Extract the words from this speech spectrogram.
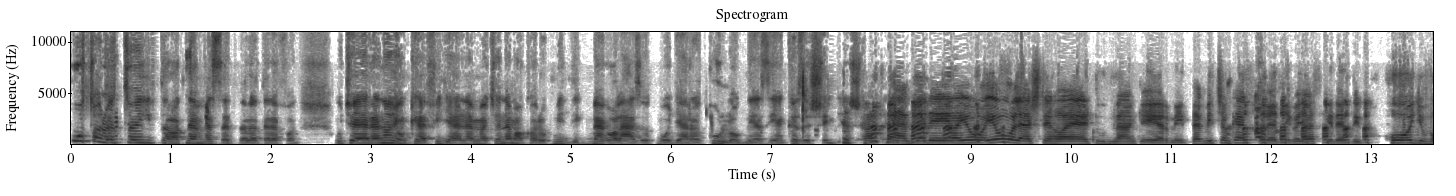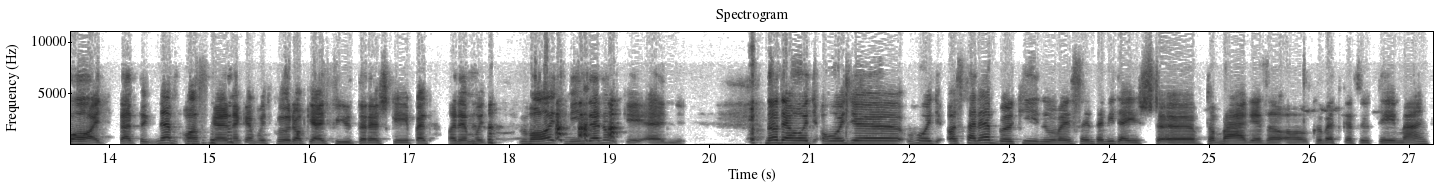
25-ször hívtalak, nem veszett fel a telefon. Úgyhogy erre nagyon kell figyelnem, mert ha nem akarok mindig megalázott módjára kullogni az ilyen közösségi Hát nem, de néha jó, jó lesne, ha el tudnánk érni. Te mi csak ezt szeretnék, hogy azt kérdezzük, hogy vagy. Tehát nem azt kell nekem, hogy fölrakja egy filteres képet, hanem hogy vagy, minden oké, okay, ennyi. Na de hogy, hogy, hogy aztán ebből kiindulva, és szerintem ide is vág ez a, a következő témánk,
